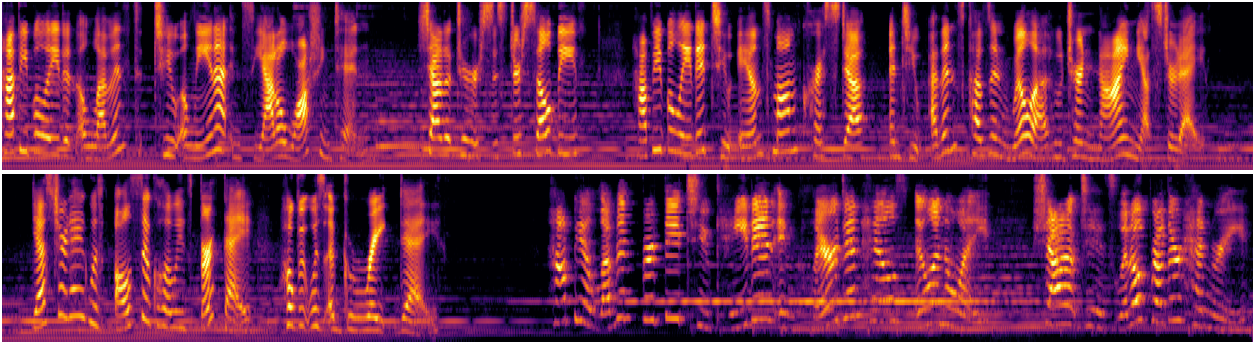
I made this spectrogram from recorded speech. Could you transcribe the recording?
Happy belated 11th to Alina in Seattle, Washington. Shout out to her sister Selby. Happy belated to Anne's mom Krista and to Evan's cousin Willa who turned 9 yesterday. Yesterday was also Chloe's birthday. Hope it was a great day. Happy 11th birthday to Caden in Clarendon Hills, Illinois. Shout out to his little brother Henry.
